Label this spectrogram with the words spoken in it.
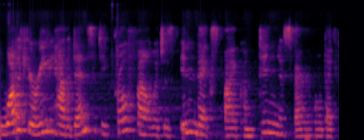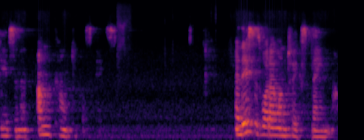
what if you really have a density profile which is indexed by a continuous variable that lives in an uncountable space? And this is what I want to explain now.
